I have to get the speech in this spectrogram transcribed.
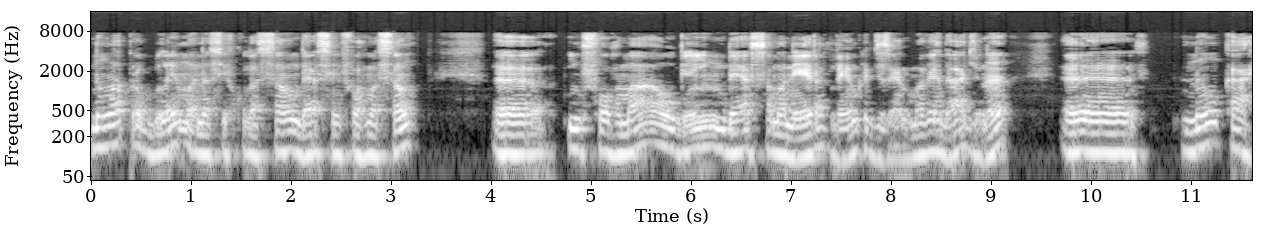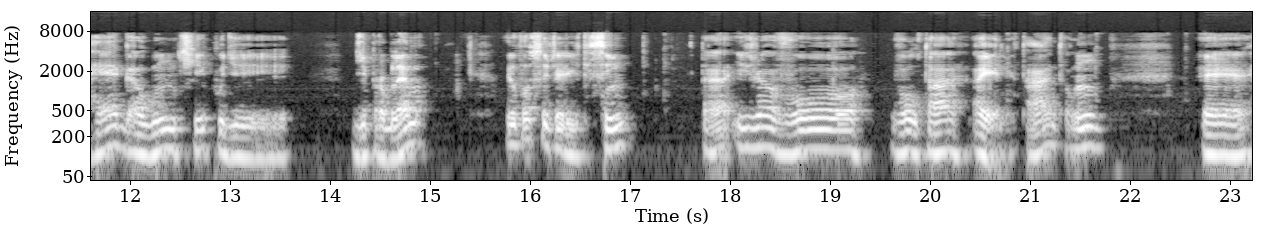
não há problema na circulação dessa informação. Uh, informar alguém dessa maneira, lembra, dizendo uma verdade, né? Uh, não carrega algum tipo de, de problema? Eu vou sugerir que sim, tá? E já vou voltar a ele, tá? Então, é,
